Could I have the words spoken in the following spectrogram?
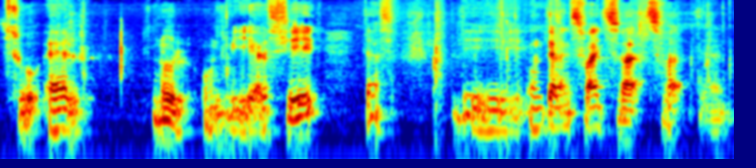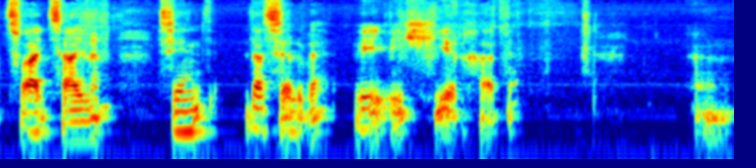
zu L0 und wie ihr seht, dass die unteren zwei, zwei, zwei, zwei Zeilen sind dasselbe wie ich hier hatte. Ähm,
